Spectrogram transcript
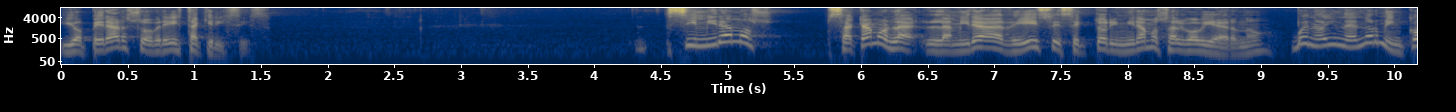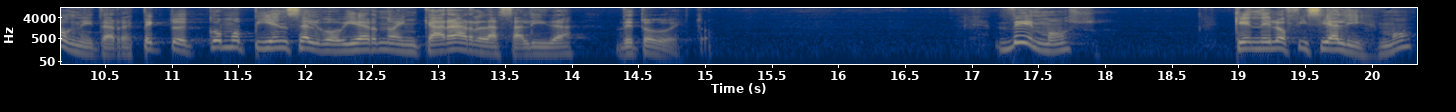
y operar sobre esta crisis. Si miramos, sacamos la, mirada de ese sector y miramos al gobierno, bueno, hay una enorme incógnita respecto de cómo piensa el gobierno encarar la salida de todo esto. Vemos que en el oficialismo,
